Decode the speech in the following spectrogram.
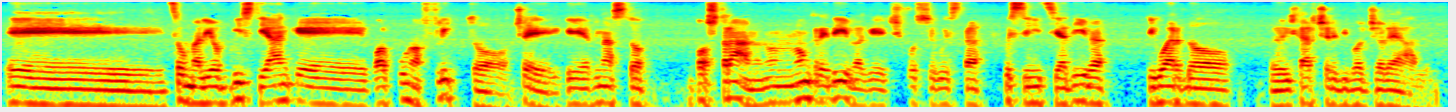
e insomma li ho visti anche qualcuno afflitto, cioè che è rimasto un po' strano, non, non credeva che ci fosse questa, questa iniziativa riguardo eh, il carcere di Poggioreale.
